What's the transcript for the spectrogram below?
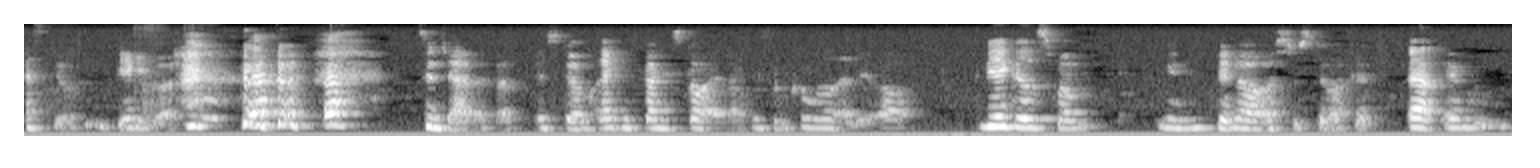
altså det var sådan virkelig godt. Ja, ja. Synes jeg i hvert fald. Jeg synes, det var en rigtig flot historie, der ligesom kom ud af det. Og virkede som om mine venner også synes, det var fedt. Ja. Øhm,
